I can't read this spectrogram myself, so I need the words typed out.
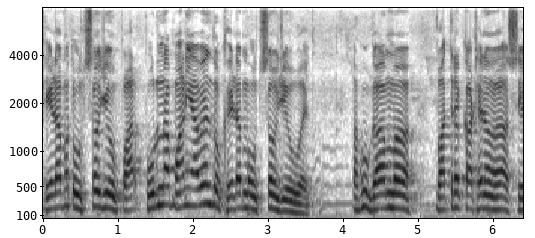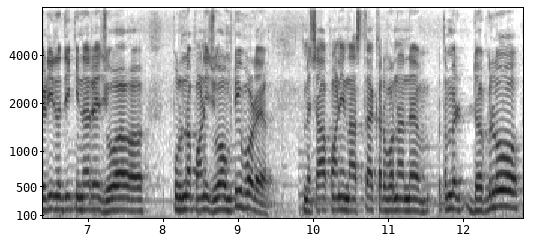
ખેડામાં તો ઉત્સવ જેવું પૂરના પાણી આવે ને તો ખેડામાં ઉત્સવ જેવું હોય. આખું ગામ વાત્રક કાંઠેનો શેરડી નદી કિનારે જોવા પૂરના પાણી જોવા ઉમટી પડે. અને ચા પાણી નાસ્તા કરવાના ને તમે ઢગલો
